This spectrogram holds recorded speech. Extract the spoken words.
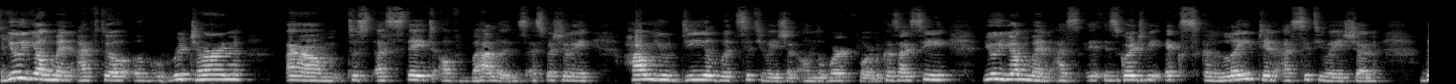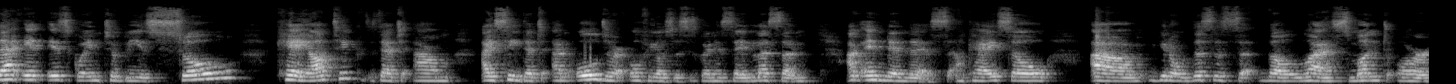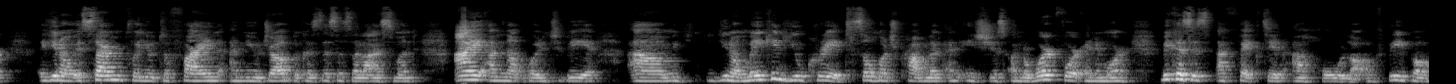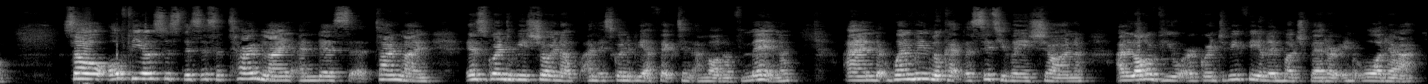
you young men have to return um, to a state of balance, especially how you deal with situation on the work floor. Because I see you young men as is going to be escalating a situation that it is going to be so chaotic that um I see that an older Ophiuchus is going to say, listen, I'm ending this. Okay. So, um, you know, this is the last month or, you know, it's time for you to find a new job because this is the last month. I am not going to be, um, you know, making you create so much problem and issues on the work for anymore because it's affecting a whole lot of people. So Ophiuchus, this is a timeline and this uh, timeline is going to be showing up and it's going to be affecting a lot of men. And when we look at the situation, a lot of you are going to be feeling much better in order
